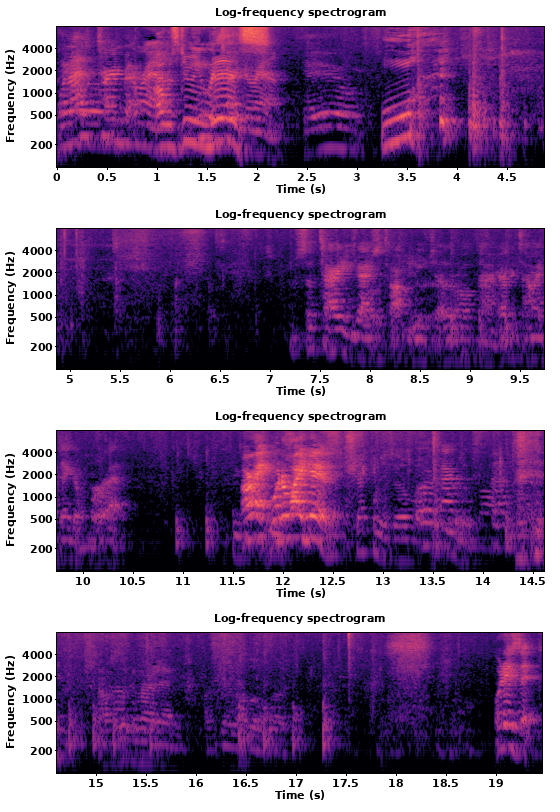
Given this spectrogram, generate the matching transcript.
When I turned around, I was doing you were turned around. What? I'm so tired of you guys talking to each other all the time, every time I take a breath. Alright, what do I do? Checking his elbow. I was looking right at him. I was giving a little look. What is it?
